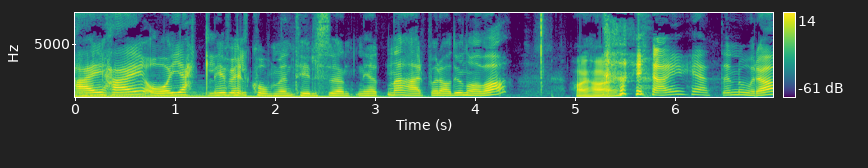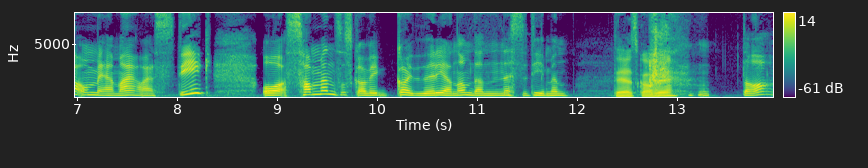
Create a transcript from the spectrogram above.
Hei, hei, og hjertelig velkommen til Studentnyhetene her på Radio Nova. Hei, hei. Jeg heter Nora, og med meg har jeg Stig. Og sammen så skal vi guide dere gjennom den neste timen. Det skal vi. Da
